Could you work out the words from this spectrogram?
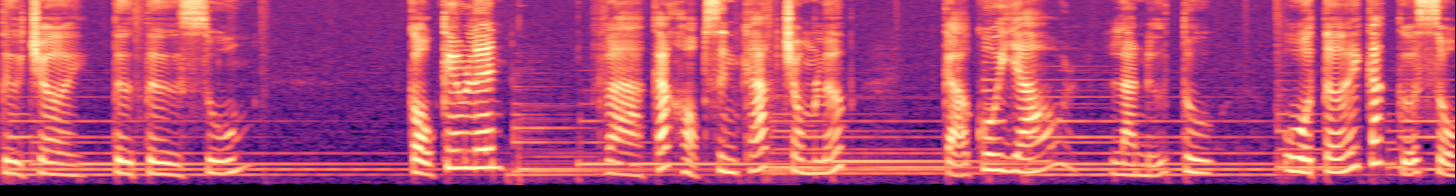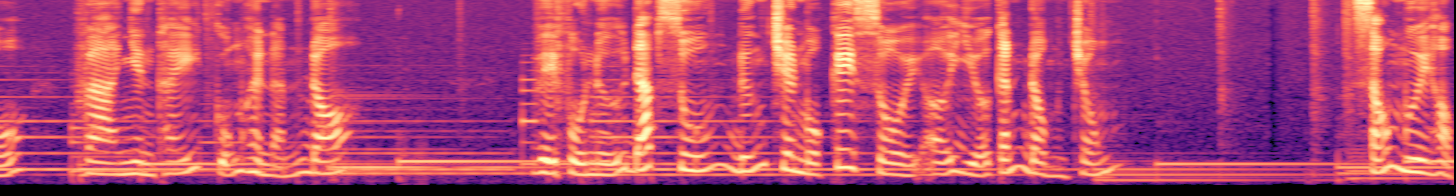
từ trời, từ từ xuống. Cậu kêu lên, và các học sinh khác trong lớp, cả cô giáo là nữ tu, ùa tới các cửa sổ và nhìn thấy cũng hình ảnh đó. Vị phụ nữ đáp xuống đứng trên một cây sồi ở giữa cánh đồng trống. 60 học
